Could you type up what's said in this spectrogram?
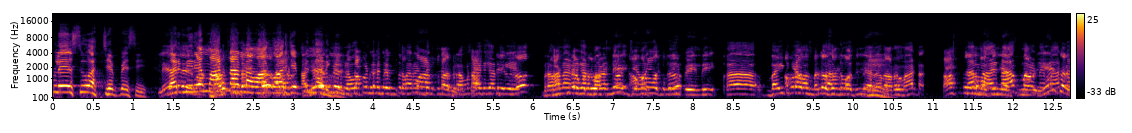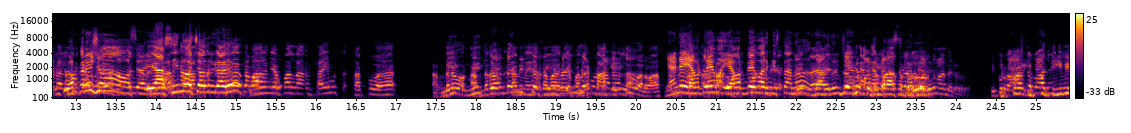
ప్లేస్ అని చెప్పేసి. మరి మీరేం లేదు, మాట్లాడలా వారు చెప్పిన దానికి. ఒక్క నిమిషం. శ్రీనివాస్ చౌదరి గారు. సమాధానం చెప్పాలి. నాకు టైం తక్కువ. అంటే ఎవరి టైం ఎవరి టైం వరకు ఇస్తాను? దాని గురించి ఇప్పుడు రాష్ట్ర టీవీ?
